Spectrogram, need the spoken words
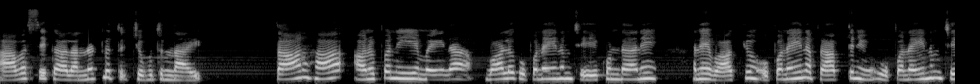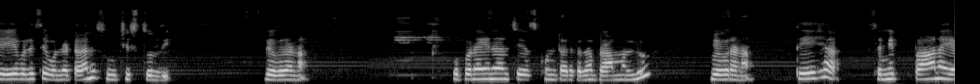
ఆవశ్యకాలన్నట్లు చెబుతున్నాయి. తాను హా అనుపనీయమైన వాళ్ళకు ఉపనయనం చేయకుండానే అనే వాక్యం ఉపనయన ప్రాప్తిని ఉపనయనం చేయవలసి ఉండటాన్ని సూచిస్తుంది. వివరణ. ఉపనయనాలు చేసుకుంటారు కదా బ్రాహ్మణులు. వివరణ. తేహ సమిత్పానయ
